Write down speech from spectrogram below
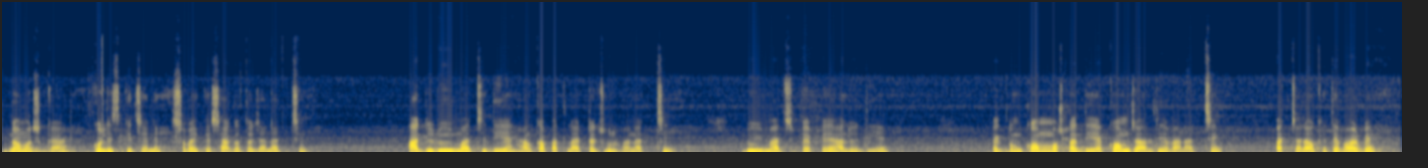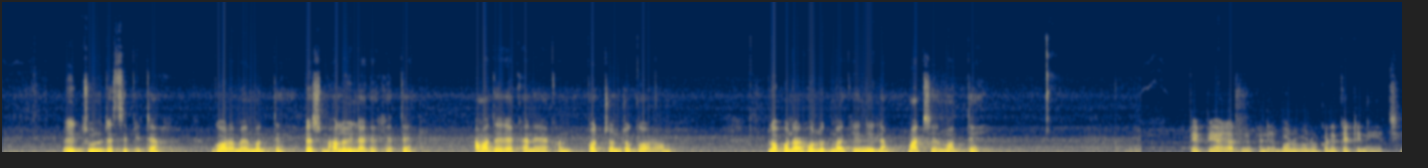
নমস্কার, কলিস কিচেনে সবাইকে স্বাগত জানাচ্ছি। আজ রুই মাছ দিয়ে হালকা পাতলা একটা ঝোল বানাচ্ছি। রুই মাছ, পেঁপে, আলু দিয়ে। একদম কম মশলা দিয়ে, কম জাল দিয়ে বানাচ্ছি। বাচ্চারাও খেতে পারবে এই ঝুল রেসিপিটা। গরমের মধ্যে বেশ ভালোই লাগে খেতে। আমাদের এখানে এখন প্রচণ্ড গরম। লবণ আর হলুদ মাখিয়ে নিলাম মাছের মধ্যে। পেঁপে আর আলু এখানে বড় বড় করে কেটে নিয়েছি।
